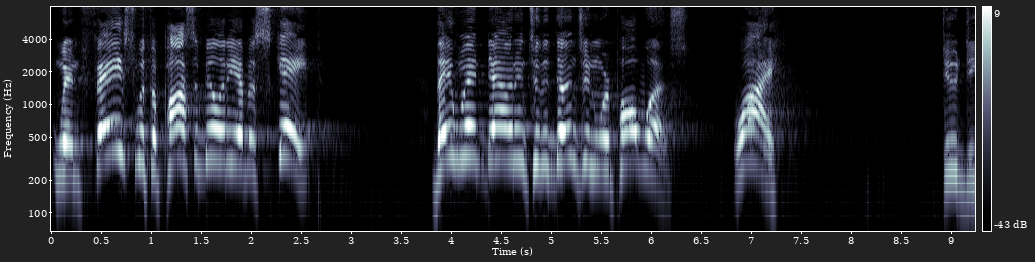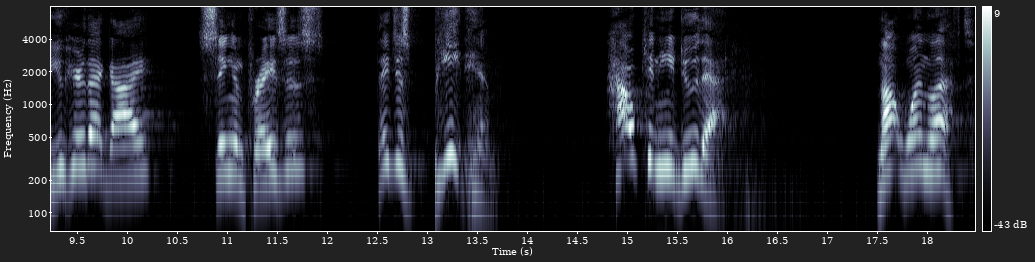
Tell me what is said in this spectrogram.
when faced with the possibility of escape, they went down into the dungeon where Paul was. Why? Dude, do you hear that guy singing praises? They just beat him. How can he do that? Not one left.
